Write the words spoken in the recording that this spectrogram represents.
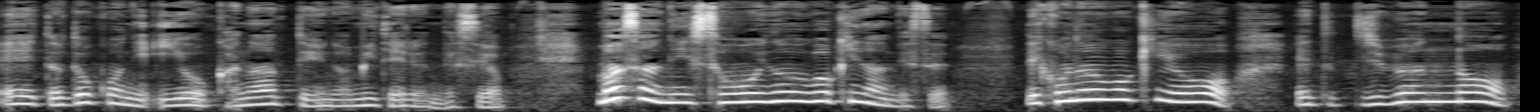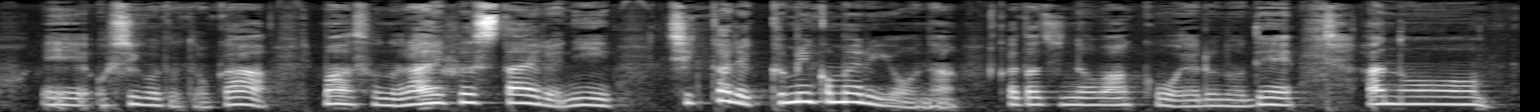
えーと、どこにいようかなっていうのを見てるんですよ。まさにそういう動きなんです。でこの動きを、えーと、自分の、えー、お仕事とか、まあ、そのライフスタイルにしっかり組み込めるような形のワークをやるのであのー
